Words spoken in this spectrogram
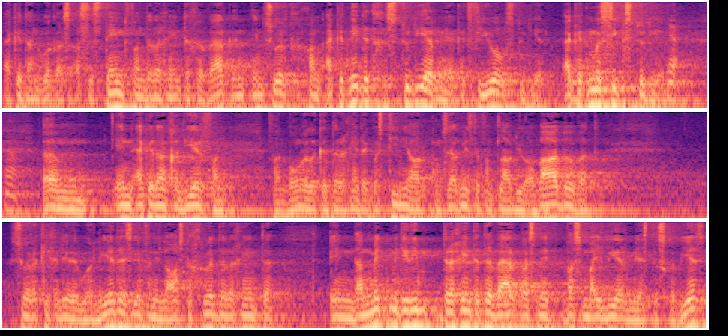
Ek het dan ook as assistent van dirigente gewerk en en so het gegaan. Ek het nie dit gestudeer nie, ek het viool studeer. Ek het musiek studeer. Ja, ja. Ehm um, en ek het dan geleer van van wonderlike dirigente. Ek was 10 jaar konsertmeester van Claudio Abbado wat so rukkie gelede oorlede is, een van die laaste groot dirigente. En dan met met hierdie dirigente te werk was net was my leermeesters gewees.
